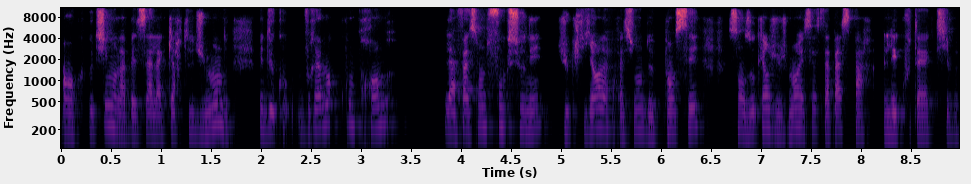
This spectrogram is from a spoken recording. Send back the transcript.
en coaching, on appelle ça la carte du monde, mais de vraiment comprendre la façon de fonctionner du client, la façon de penser sans aucun jugement. Et ça, ça passe par l'écoute active.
